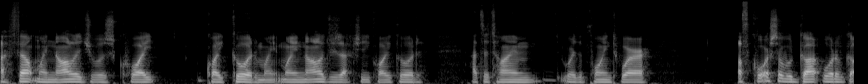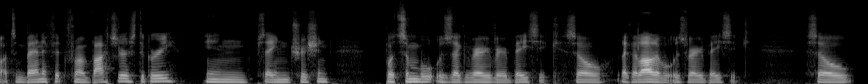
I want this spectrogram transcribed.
I felt my knowledge was quite quite good. My my knowledge was actually quite good at the time. Were the point where, of course, I would got would have got some benefit from a bachelor's degree in say nutrition, but some of it was like very very basic. So like a lot of it was very basic. So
